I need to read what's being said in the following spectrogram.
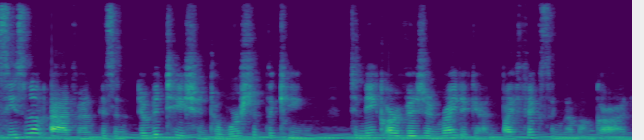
The season of Advent is an invitation to worship the King, to make our vision right again by fixing them on God.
